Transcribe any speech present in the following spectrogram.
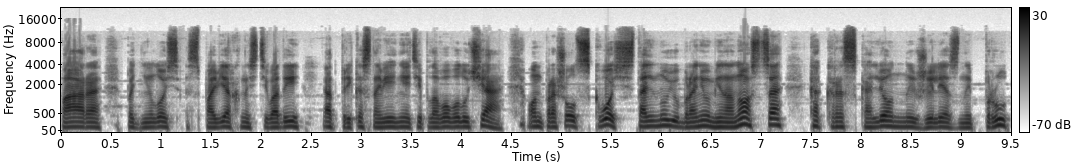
пара поднялось с поверхности воды от прикосновения теплового луча. Он прошел сквозь стальную броню миноносца, как раскаленный железный пруд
